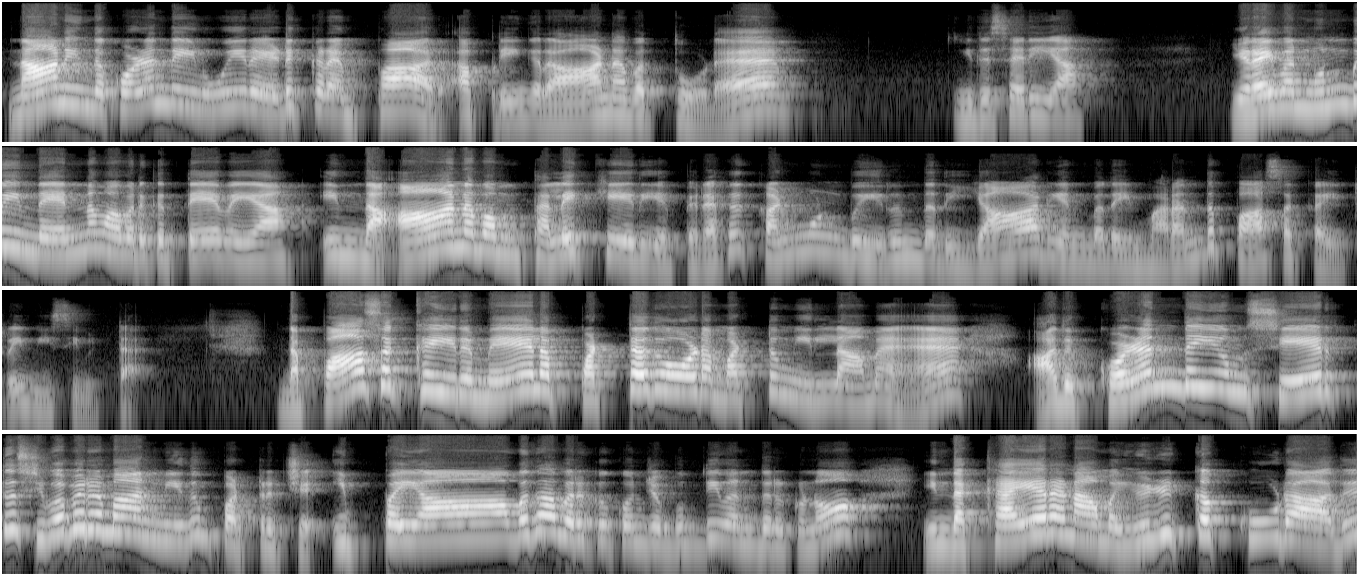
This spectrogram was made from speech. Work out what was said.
நான் இந்த குழந்தையின் உயிரை எடுக்கிறேன் பார் அப்படிங்கிற ஆணவத்தோட இது சரியா? இறைவன் முன்பு இந்த எண்ணம் அவருக்கு தேவையா? இந்த ஆணவம் தலைக்கேறிய பிறகு கண்முன்பு இருந்தது யார் என்பதை மறந்து பாசக்கயிற்றை வீசிவிட்டார். இந்த பாசக்கயிறு மேல பட்டதோட மட்டும் இல்லாம அது குழந்தையும் சேர்த்து சிவபெருமான் மீதும் பற்றுச்சு. இப்பயாவது அவருக்கு கொஞ்சம் புத்தி வந்திருக்கணும். இந்த கயரை நாம் இழுக்கக்கூடாது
